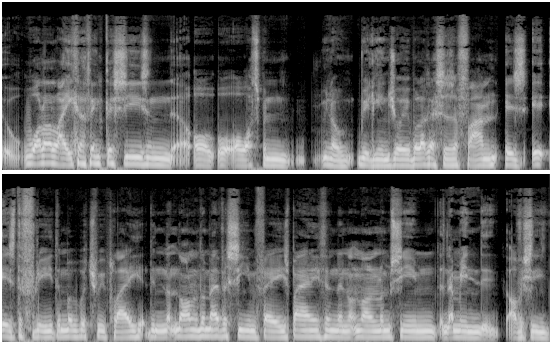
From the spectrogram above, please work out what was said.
what I like, I think this season, or, or, what's been you know really enjoyable, I guess, as a fan, is is the freedom of which we play. None of them ever seem phased by anything. None of them seem. I mean, obviously,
